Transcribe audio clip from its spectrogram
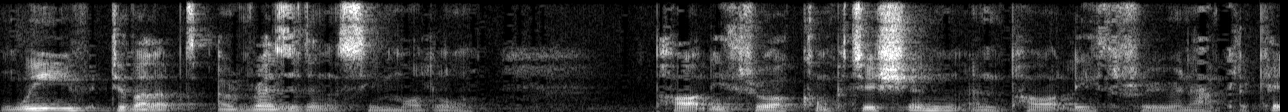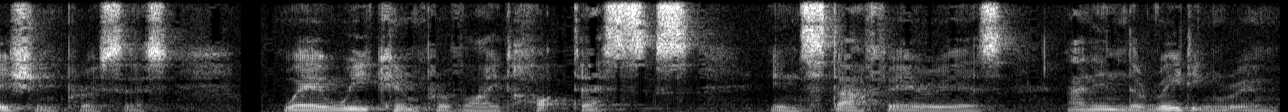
We've developed a residency model, partly through our competition and partly through an application process, where we can provide hot desks in staff areas and in the reading room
